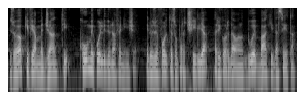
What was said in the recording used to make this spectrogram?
i suoi occhi fiammeggianti come quelli di una fenice e le sue folte sopracciglia ricordavano due bachi da seta.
